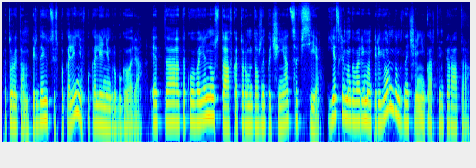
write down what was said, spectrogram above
которые там передаются из поколения в поколение, грубо говоря. Это такой военный устав, которому должны подчиняться все. Если мы говорим о перевернутом значении карты императора,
